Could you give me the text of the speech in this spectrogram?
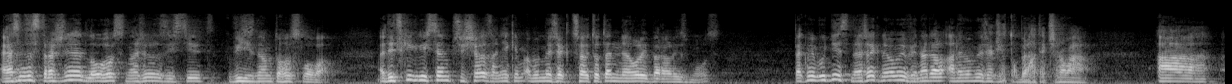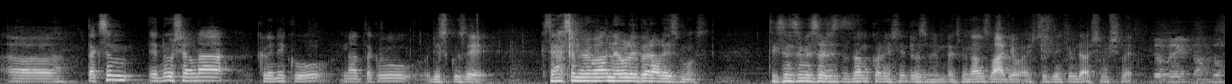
A já jsem se strašně dlouho snažil zjistit význam toho slova. A vždycky, když jsem přišel za někým, aby mi řekl, co je to ten neoliberalismus, tak mi buď nic neřekl, nebo mi vynadal, nebo mi řekl, že to byla Tečerová. A uh, tak jsem jednou šel na kliniku na takovou diskuzi, která se jmenovala neoliberalismus. Tak jsem si myslel, že to tam konečně dozvím, tak jsme tam s Láďou a ještě s někým dalším šli. Dominik tam byl.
